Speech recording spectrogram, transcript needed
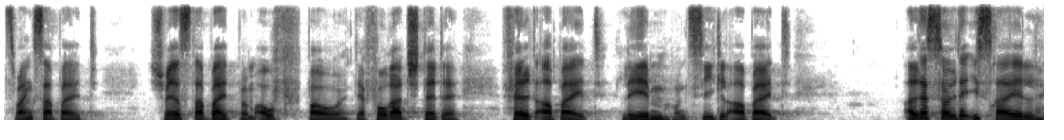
Zwangsarbeit, Schwerstarbeit beim Aufbau der Vorratsstätte, Feldarbeit, Lehm- und Siegelarbeit. All das sollte Israel,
